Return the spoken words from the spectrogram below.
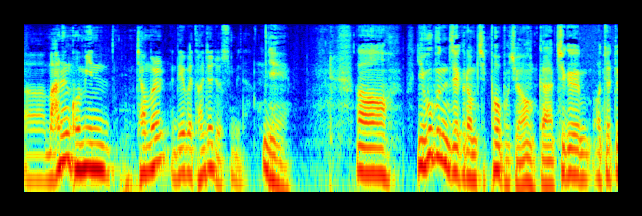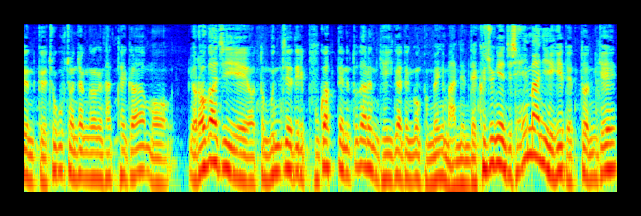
어, 많은 고민 점을 내부에 던져줬습니다. 예. 어, 이 부분 이제 그럼 짚어보죠. 그러니까 지금 어쨌든 그 조국 전 장관의 사태가 뭐 여러 가지의 어떤 문제들이 부각되는 또 다른 계기가 된 건 분명히 맞는데 그 중에 이제 제일 많이 얘기됐던 게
